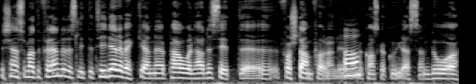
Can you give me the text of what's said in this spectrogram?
Det känns som att det förändrades lite tidigare i veckan när Powell hade sitt eh, första anförande i ja. den amerikanska kongressen. Då,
